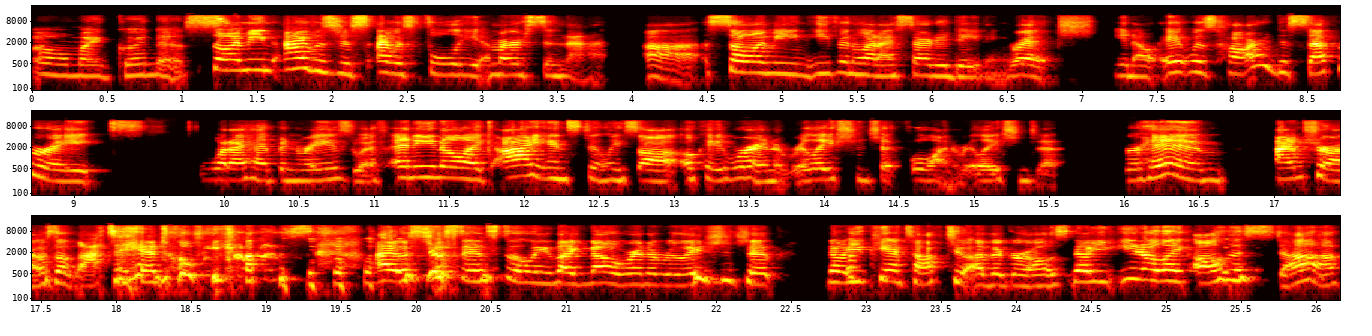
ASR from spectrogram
Oh my goodness. So I mean, I was just I was fully immersed in that. Uh so I mean, even when I started dating Rich, you know, it was hard to separate what I had been raised with. And you know, like I instantly saw, okay, we're in a relationship, full on relationship. For him, I'm sure I was a lot to handle because I was just instantly like, no, we're in a relationship. No, you can't talk to other girls. No, you, you know, like all this stuff.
